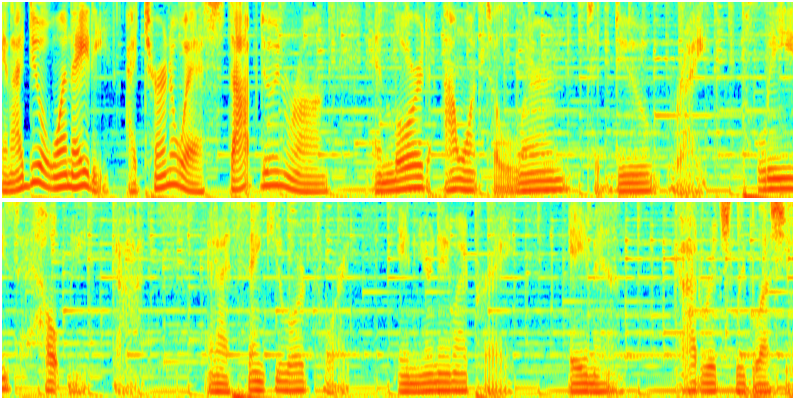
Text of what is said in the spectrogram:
and I do a 180. I turn away, I stop doing wrong, and Lord, I want to learn to do right. Please help me, God. And I thank you, Lord, for it. In your name I pray. Amen. God richly bless you.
